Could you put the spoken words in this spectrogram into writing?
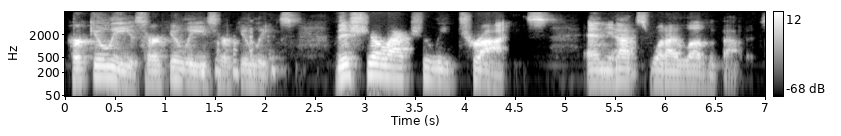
Hercules, Hercules, Hercules." this show actually tries, and yeah. that's what I love about it.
